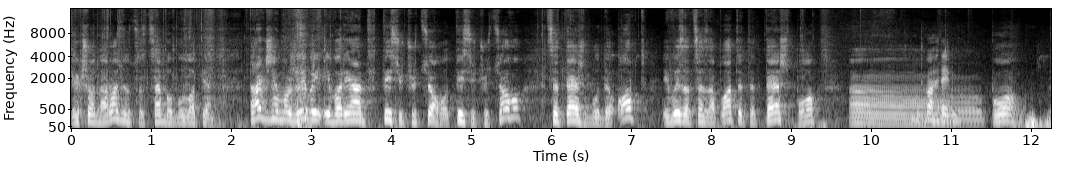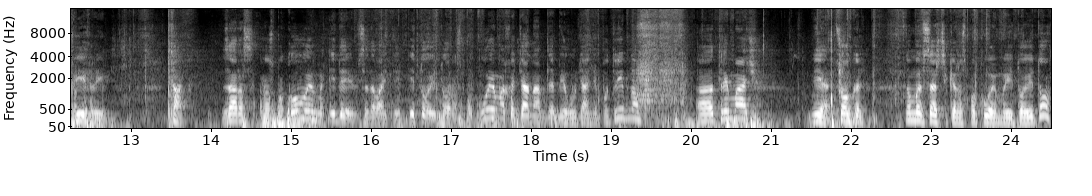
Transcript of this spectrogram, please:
Якщо на розницю це би було 5. Також можливий і варіант 1000 цього, 1000 цього. Це теж буде опт, і ви за це заплатите теж по, е, 2 гривні. по 2 гривні. Так, зараз розпаковуємо і дивимося. Давайте і то, і то розпакуємо, хоча нам для бігудя не потрібно е, тримач. Ні, цоколь. Ну ми все ж таки розпакуємо і то, і то.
